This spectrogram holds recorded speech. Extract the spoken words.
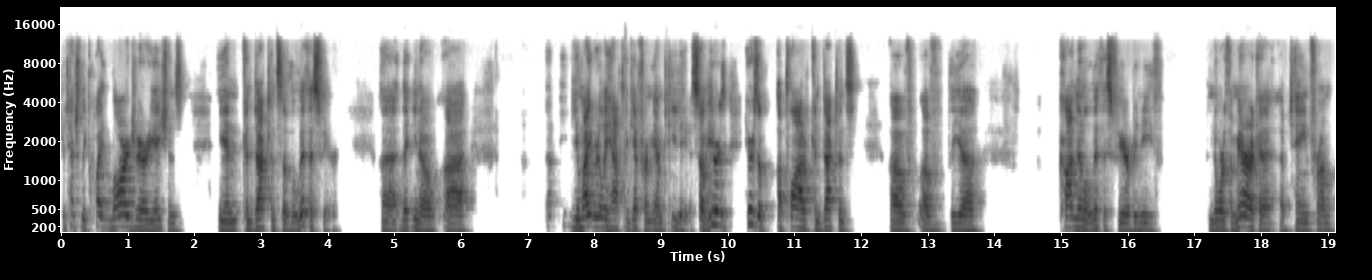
potentially quite large variations in conductance of the lithosphere uh, that you know uh, you might really have to get from MT data. So here's here's a, a plot of conductance of of the uh, continental lithosphere beneath North America obtained from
